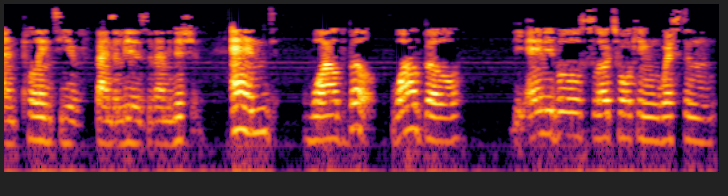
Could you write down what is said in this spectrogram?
and plenty of bandoliers of ammunition. And Wild Bill. Wild Bill, the amiable, slow talking Western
